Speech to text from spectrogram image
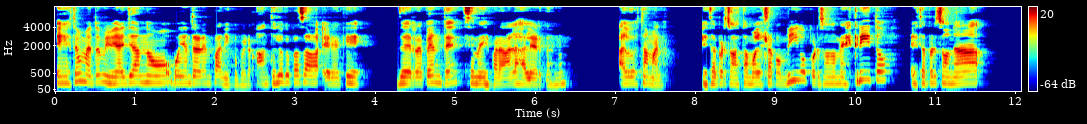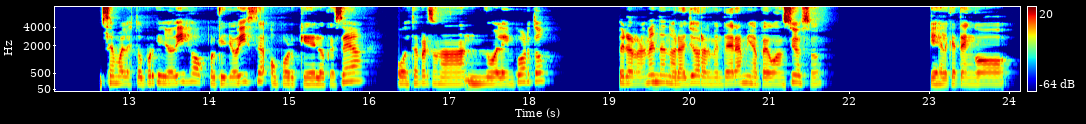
en este momento de mi vida ya no voy a entrar en pánico, pero antes lo que pasaba era que de repente se me disparaban las alertas, ¿no? Algo está mal. Esta persona está molesta conmigo, por eso no me ha escrito. Esta persona se molestó porque yo dije, o porque yo hice, o porque lo que sea. O esta persona no le importo. Pero realmente no era yo, realmente era mi apego ansioso. Que es el que tengo.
